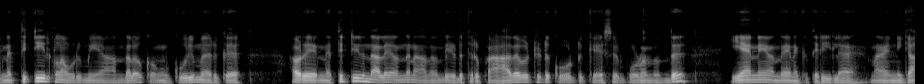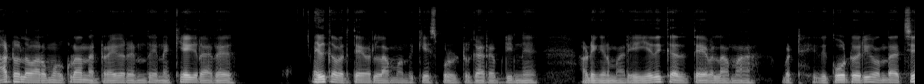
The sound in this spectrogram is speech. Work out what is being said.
என்னை திட்டியிருக்கலாம் உரிமையாக அந்தளவுக்கு அவங்களுக்கு உரிமை இருக்குது அவர் என்னை திட்டியிருந்தாலே வந்து நான் அதை வந்து எடுத்திருப்பேன். அதை விட்டுட்டு கோர்ட்டு கேஸுன்னு போனது வந்து ஏன்னே வந்து எனக்கு தெரியல. நான் இன்றைக்கி ஆட்டோவில் வரும்போது கூட அந்த டிரைவர் வந்து என்னை கேட்குறாரு. எதுக்கு அவர் தேவையில்லாமல் வந்து கேஸ் போட்டுட்ருக்காரு அப்படின்னு அப்படிங்கிற மாதிரி. எதுக்கு அது தேவையில்லாமல் பட் இது கோர்ட் வரையும் வந்தாச்சு.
